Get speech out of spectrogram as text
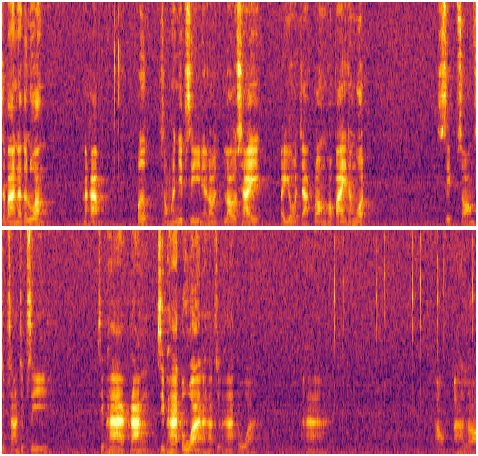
ศบาลนาตะล่วง นะครับปุ๊บ 2024 เนี่ยเราเราใช้ประโยชน์จากกล้องเข้าไปทั้งหมด 12 13 14 15 ครั้ง 15 ตัวนะครับ 15 ตัวอ่าเอาอ่ารอ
